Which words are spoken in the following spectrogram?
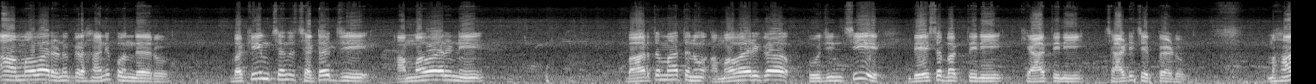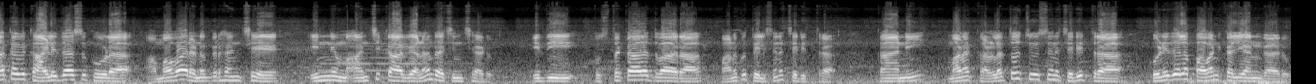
ఆ అమ్మవారి అనుగ్రహాన్ని పొందారు. బకీం చంద్ర చటర్జీ అమ్మవారిని భారతమాతను అమ్మవారిగా పూజించి దేశభక్తిని ఖ్యాతిని చాటి చెప్పాడు. మహాకవి కాళిదాసు కూడా అమ్మవారి అనుగ్రహించే ఇన్ని మంచి కావ్యాలను రచించాడు. ఇది పుస్తకాల ద్వారా మనకు తెలిసిన చరిత్ర. కానీ మన కళ్ళతో చూసిన చరిత్ర కొణిదెల పవన్ కళ్యాణ్ గారు.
